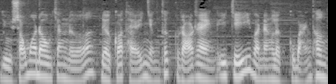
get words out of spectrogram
dù sống ở đâu chăng nữa, đều có thể nhận thức rõ ràng ý chí và năng lực của bản thân.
